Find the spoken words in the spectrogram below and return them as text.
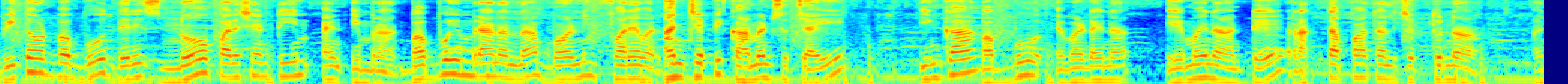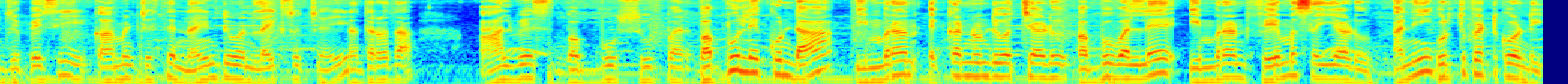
Without Babbu there is no person team and Imran. Babbu Imran అన్న బాండింగ్ ఫర్ ఎవర్ అని చెప్పి కామెంట్స్ వచ్చాయి. ఇంకా బబ్బు ఎవడైనా ఏమైనా అంటే రక్తపాతాలు చెప్తున్నా అని చెప్పేసి కామెంట్ చేస్తే నైన్టీ వన్ లైక్స్ వచ్చాయి. దాని తర్వాత ఆల్వేస్ బబ్బు సూపర్. బబ్బు లేకుండా ఇమ్రాన్ ఎక్కడి నుండి వచ్చాడు? బబ్బు వల్లే ఇమ్రాన్ ఫేమస్ అయ్యాడు అని గుర్తుపెట్టుకోండి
